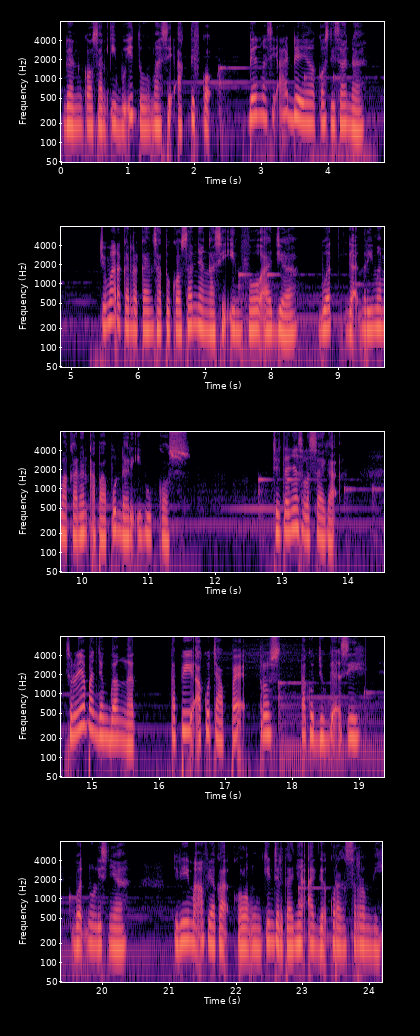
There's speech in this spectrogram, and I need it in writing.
Dan kosan ibu itu masih aktif kok. Dan masih ada yang kos di sana. Cuma rekan-rekan satu kosan yang ngasih info aja buat gak nerima makanan apa pun dari ibu kos. Ceritanya selesai kak. Sebenarnya panjang banget, tapi aku capek terus takut juga sih buat nulisnya. Jadi maaf ya kak kalau mungkin ceritanya agak kurang serem nih.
